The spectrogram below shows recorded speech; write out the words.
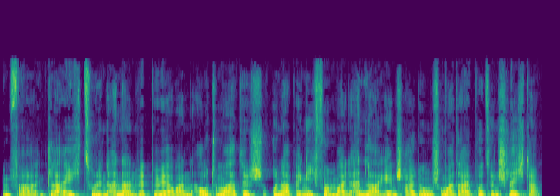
im Vergleich zu den anderen Wettbewerbern automatisch, unabhängig von meinen Anlageentscheidungen, schon mal drei Prozent schlechter.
